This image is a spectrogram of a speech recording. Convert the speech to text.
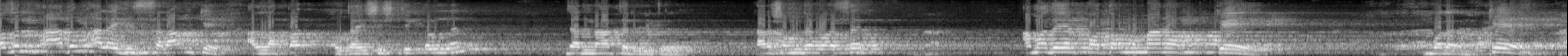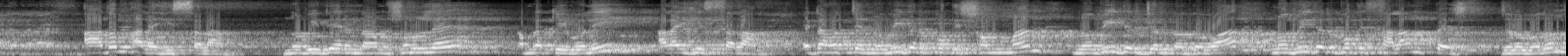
হজরত আদম আলাইহিসালামকে আল্লাহ পাক কোথায় সৃষ্টি করলেন? যার জান্নাতের ভিতরে। কার সন্দেহ আছে? আমাদের প্রথম মানব কে? বলেন, কে? আদম আলাইহিসালাম নবীদের নাম শুনলে আমরা কে বলি? আলাইহিসালাম এটা হচ্ছে নবীদের প্রতি সম্মান, নবীদের জন্য দোয়া, নবীদের প্রতি সালাম পেশ। যেন বলুন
